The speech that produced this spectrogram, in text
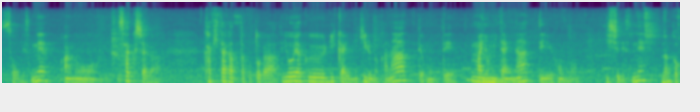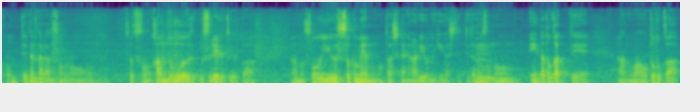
そうですね。あの作者が書きたかったことがようやく理解できるのかなって思って、まあ、読みたいなっていう本の一種ですね。なんか本ってだかうん。らその、ちょっとその感動が薄れるというかあのそういう側面も確かにあるような気がしててだからその、うん。映画とかってあの、まあ、音とか、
